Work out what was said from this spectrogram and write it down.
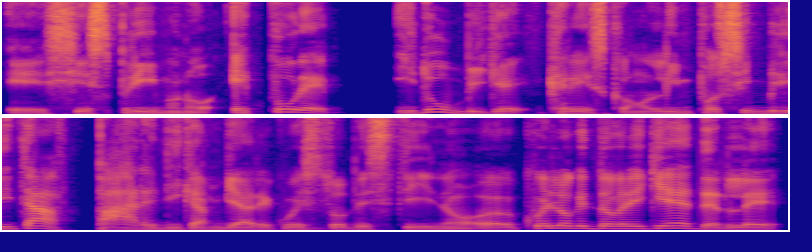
e si esprimono, eppure i dubbi che crescono, l'impossibilità pare di cambiare questo destino. Uh, quello che dovrei chiederle,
